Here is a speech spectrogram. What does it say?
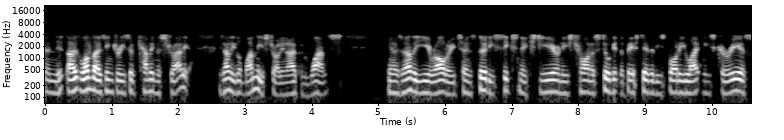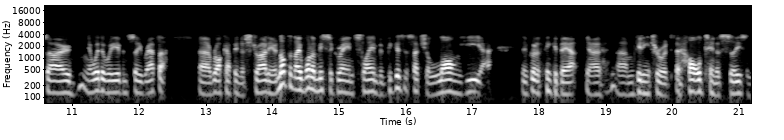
and a lot of those injuries have come in Australia. He's only won the Australian Open once. You know, he's another year older. He turns 36 next year, and he's trying to still get the best out of his body late in his career. So, you know, whether we even see Rafa uh, rock up in Australia, not that they want to miss a Grand Slam, but because it's such a long year, they've got to think about you know um, getting through a, a, whole tennis season.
